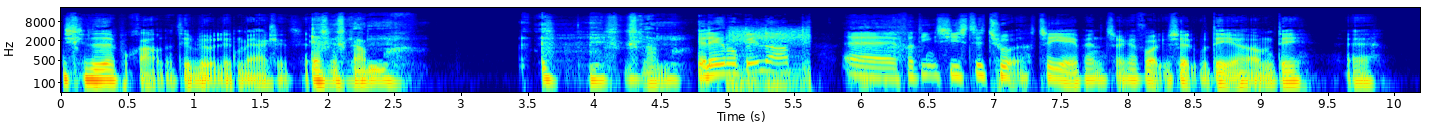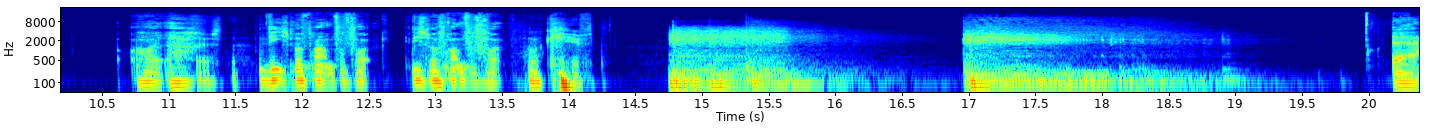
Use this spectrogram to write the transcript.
Vi skal videre i programmet. Det blev lidt mærkeligt. Jeg skal skamme mig. Jeg skal skamme mig. Jeg lægger nogle billeder op af, fra din sidste tur til Japan, så kan folk jo selv vurdere, om det er Åh, oh, ja. Vis mig frem for folk. Vis mig frem for folk. Åh, kæft. Ja,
